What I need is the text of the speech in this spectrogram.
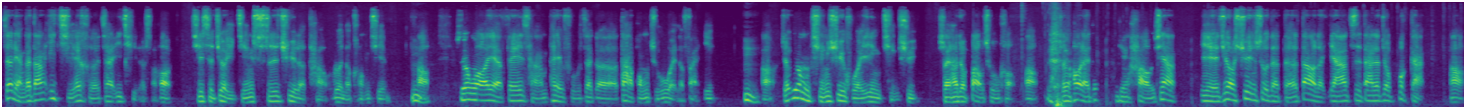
这两个当一结合在一起的时候，其实就已经失去了讨论的空间。好，所以我也非常佩服这个大鹏主委的反应。嗯，啊，就用情绪回应情绪，所以他就爆粗口啊，所以后来这事情好像。也就迅速的得到了压制，大家就不敢啊，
